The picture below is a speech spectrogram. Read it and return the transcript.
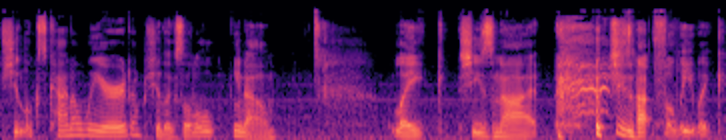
she looks kind of weird. She looks a little, you know, like she's not, she's not fully like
